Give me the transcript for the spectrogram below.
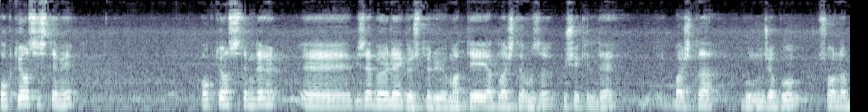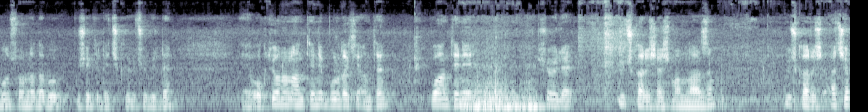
Oktiyon sistemi Oktiyon sisteminde e, bize böyle gösteriyor. Maddeye yaklaştığımızı bu şekilde başta bulunca bu, sonra bu, sonra da bu bu şekilde çıkıyor. Üçü birden. E, Oktiyonun anteni buradaki anten. Bu anteni şöyle 3 karış açmam lazım. 3 karış açıp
